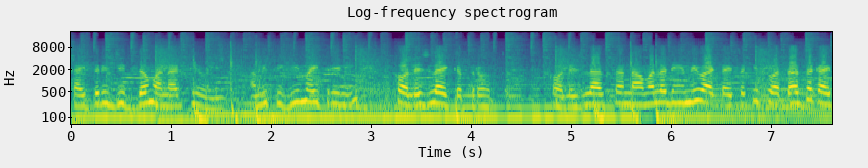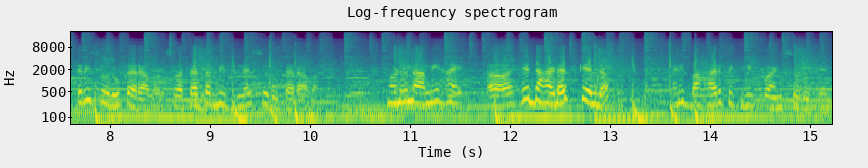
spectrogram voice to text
काहीतरी जिद्द मनात ठेवली. आम्ही तिघी मैत्रिणी कॉलेजला एकत्र होतो. कॉलेजला असताना आम्हाला नेहमी वाटायचं की स्वतःचं काहीतरी सुरू करावं. स्वतःचा बिझनेस सुरू करावा. म्हणून आम्ही हाय हे धाडस केलं आणि बाहेर पिकनिक पॉईंट सुरू केलं.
